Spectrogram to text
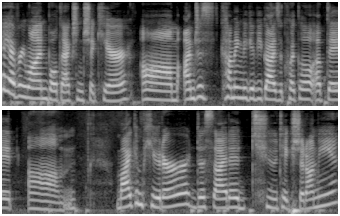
Hey everyone, Bolt Action Chick here. Um, I'm just coming to give you guys a quick little update. Um, my computer decided to take shit on me.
